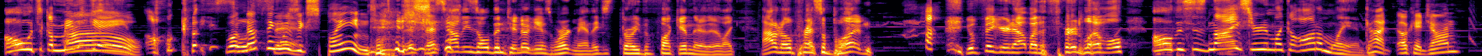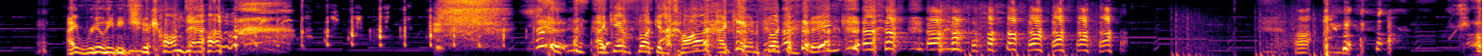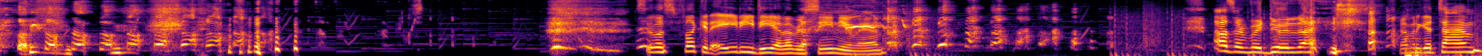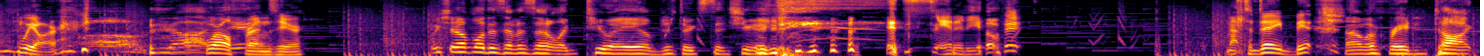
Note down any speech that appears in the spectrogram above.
oh, it's like a mini oh. game. Oh, Well, so nothing was explained. That's, that's how these old Nintendo games work, man. They just throw you the fuck in there. They're like, I don't know, press a button. You'll figure it out by the third level. Oh, this is nice. You're in like an autumn land. God. Okay, Jon. I really need you to calm down. I can't fucking talk. I can't fucking think. Uh, It's the most fucking ADD I've ever seen you, man. How's everybody doing tonight? Having a good time? We are. oh, God. We're all damn. friends here. We should upload this episode at like 2 a.m. just to accentuate the insanity of it. Not today, bitch. I'm afraid to talk.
